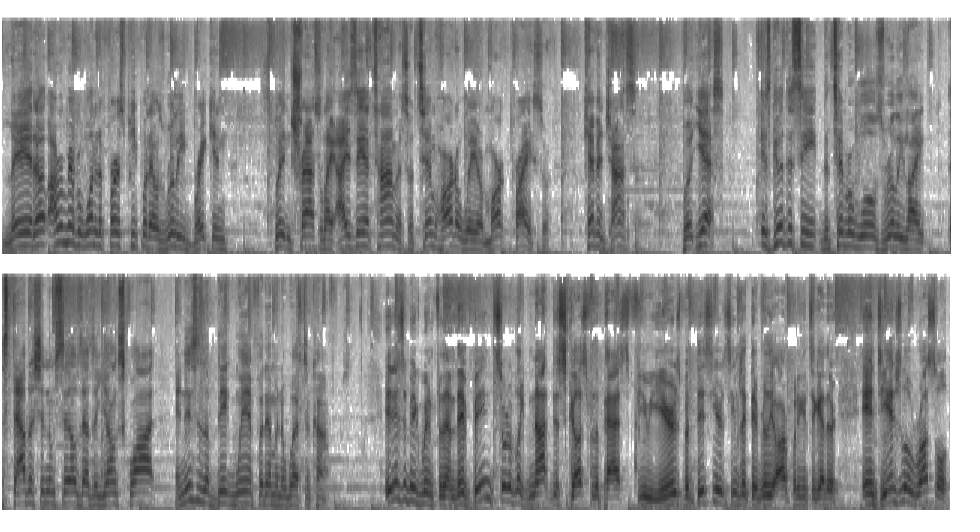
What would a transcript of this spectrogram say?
lay it up. I remember one of the first people that was really breaking, splitting traps was like Isaiah Thomas or Tim Hardaway or Mark Price or Kevin Johnson. But yes, it's good to see the Timberwolves really like establishing themselves as a young squad, and this is a big win for them in the Western Conference. It is a big win for them. They've been sort of like not discussed for the past few years, but this year it seems like they really are putting it together. And D'Angelo Russell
